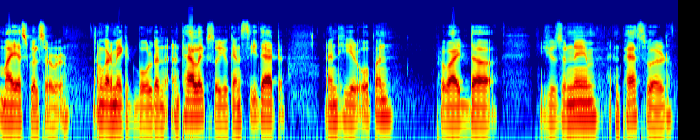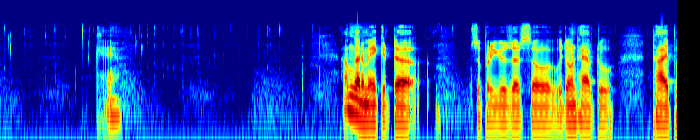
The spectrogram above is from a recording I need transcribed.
MySQL server. I'm going to make it bold and italic so you can see that. And here open, provide the username and password. Okay. I'm going to make it uh, super user so we don't have to type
